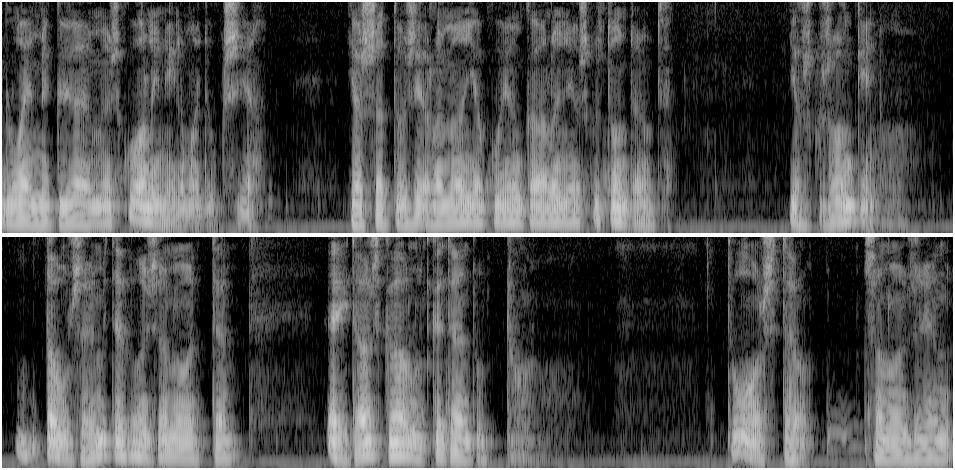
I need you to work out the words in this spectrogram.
Luen nykyään myös kuolinilmoituksia, jos sattuisi olemaan joku, jonka olen joskus tuntenut. Joskus onkin. Mutta useimmiten voi sanoa, että ei taaskaan ollut ketään tuttua. Tuosta, sanoin siihen,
